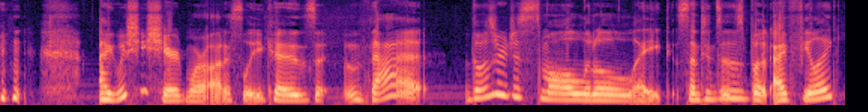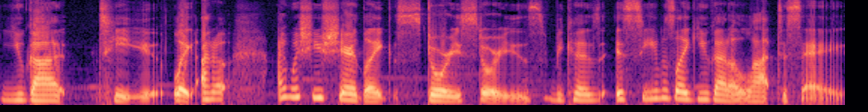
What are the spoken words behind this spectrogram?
I wish you shared more, honestly, because that those are just small little like sentences, but I feel like you got tea. Like I don't I wish you shared like story stories because it seems like you got a lot to say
